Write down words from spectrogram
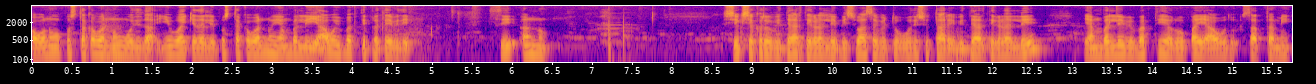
ಅವನು ಪುಸ್ತಕವನ್ನು ಓದಿದ. ಈ ವಾಕ್ಯದಲ್ಲಿ ಪುಸ್ತಕವನ್ನು ಎಂಬಲ್ಲಿ ಯಾವ ವಿಭಕ್ತಿ ಪ್ರತ್ಯಯವಿದೆ? ಸಿ, ಅನ್ನು. ಶಿಕ್ಷಕರು ವಿದ್ಯಾರ್ಥಿಗಳಲ್ಲಿ ವಿಶ್ವಾಸವಿಟ್ಟು ಓದಿಸುತ್ತಾರೆ. ವಿದ್ಯಾರ್ಥಿಗಳಲ್ಲಿ ಎಂಬಲ್ಲಿ ವಿಭಕ್ತಿಯ ರೂಪ ಯಾವುದು? ಸಪ್ತಮಿ.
